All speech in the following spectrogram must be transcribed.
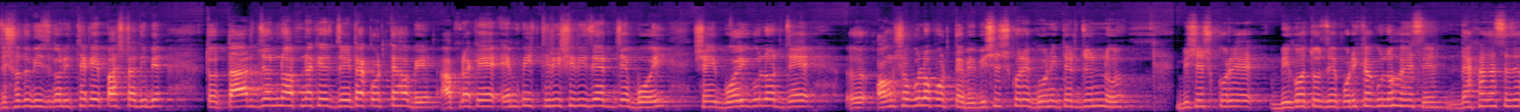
যে শুধু বীজগণিত থেকেই পাঁচটা দিবে। তো তার জন্য আপনাকে যেটা করতে হবে, আপনাকে এমপি থ্রি সিরিজের যে বই, সেই বইগুলোর যে অংশগুলো পড়তে হবে। বিশেষ করে গণিতের জন্য, বিশেষ করে বিগত যে পরীক্ষাগুলো হয়েছে, দেখা যাচ্ছে যে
